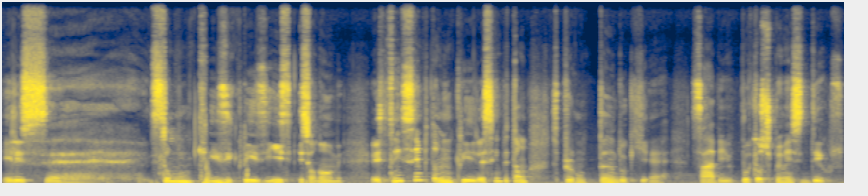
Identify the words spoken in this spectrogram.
Eles. É, estão em crise, crise, isso, esse é o nome. Eles sempre estão em crise, eles sempre estão se perguntando o que é, sabe? Por que o Superman é esse Deus?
